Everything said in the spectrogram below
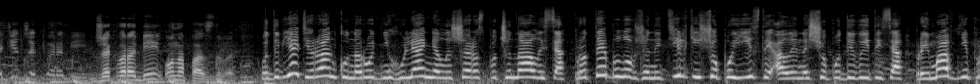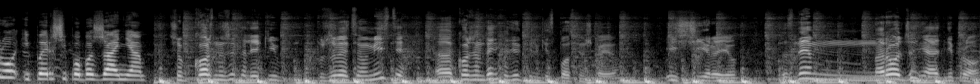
А де Джек Воробій? Джек Воробей, он опаздывает. О 9 ранку народні гуляння лише розпочиналися. Проте було вже не тільки що поїсти, але й на що подивитися. Приймав Дніпро і перші побажання. щоб кожен житель, який живе в цьому місті, е, кожен день ходив тільки з посмішкою і щирою. З днем народження Дніпро!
